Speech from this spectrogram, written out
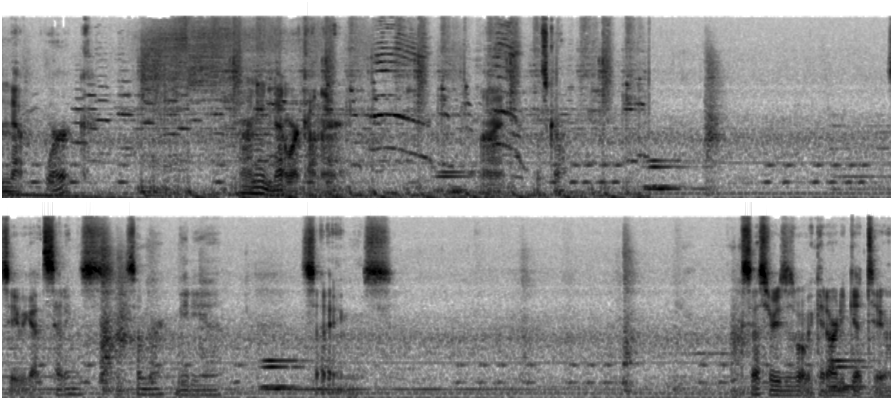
Network. I need network on there. Alright, let's go. See, we got settings somewhere. Media. Settings. Accessories is what we could already get to.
